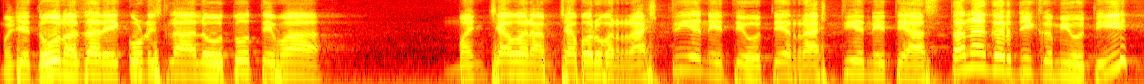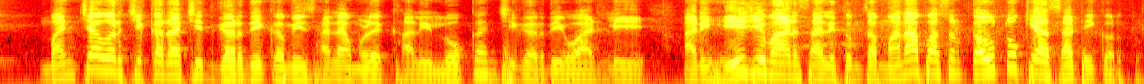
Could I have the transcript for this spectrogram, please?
म्हणजे दोन हजार एकोणीसला आलो होतो तेव्हा मंचावर आमच्याबरोबर राष्ट्रीय नेते होते राष्ट्रीय नेते असताना गर्दी कमी होती मंचावरची कदाचित गर्दी कमी झाल्यामुळे खाली लोकांची गर्दी वाढली. आणि ही जी माणसं आली तुमचं मनापासून कौतुक यासाठी करतो.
